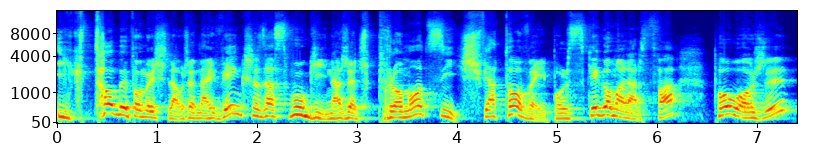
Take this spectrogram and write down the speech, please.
I kto by pomyślał, że największe zasługi na rzecz promocji światowej polskiego malarstwa położy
